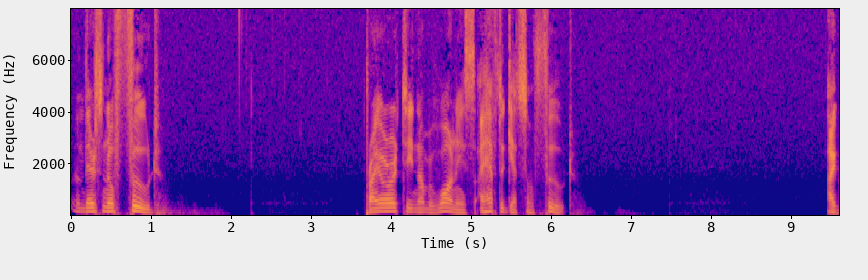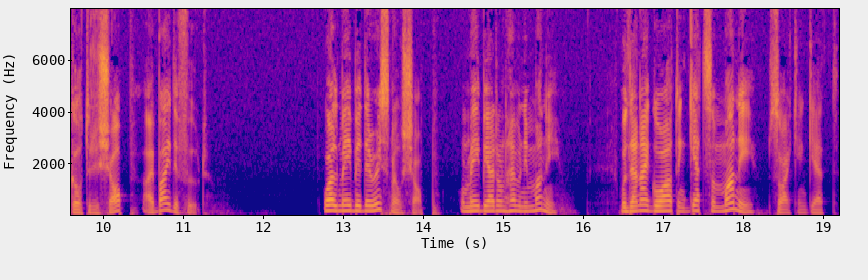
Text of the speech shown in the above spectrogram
and there's no food, priority number one is I have to get some food. I go to the shop, I buy the food. Well, maybe there is no shop, or maybe I don't have any money. Well, then I go out and get some money so I can get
